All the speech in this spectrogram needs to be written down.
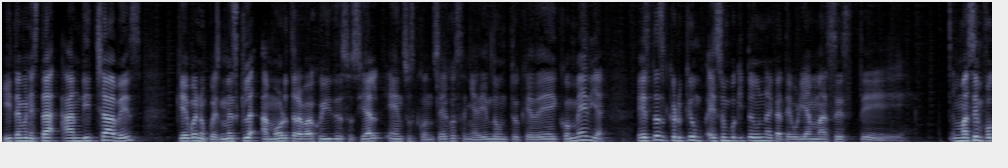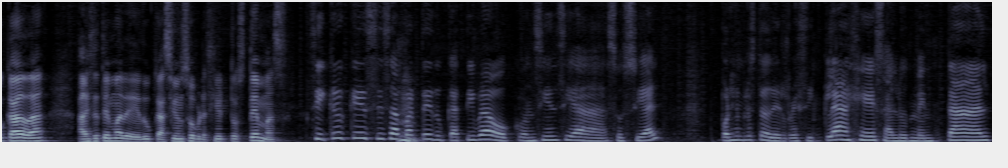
Y también está Andy Chávez, que bueno, pues mezcla amor, trabajo y vida social en sus consejos, añadiendo un toque de comedia. Esta es- creo que es un poquito una categoría más, este, más enfocada a este tema de educación sobre ciertos temas. Sí, creo que es esa parte educativa o conciencia social. Por ejemplo, esto del reciclaje, salud mental,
